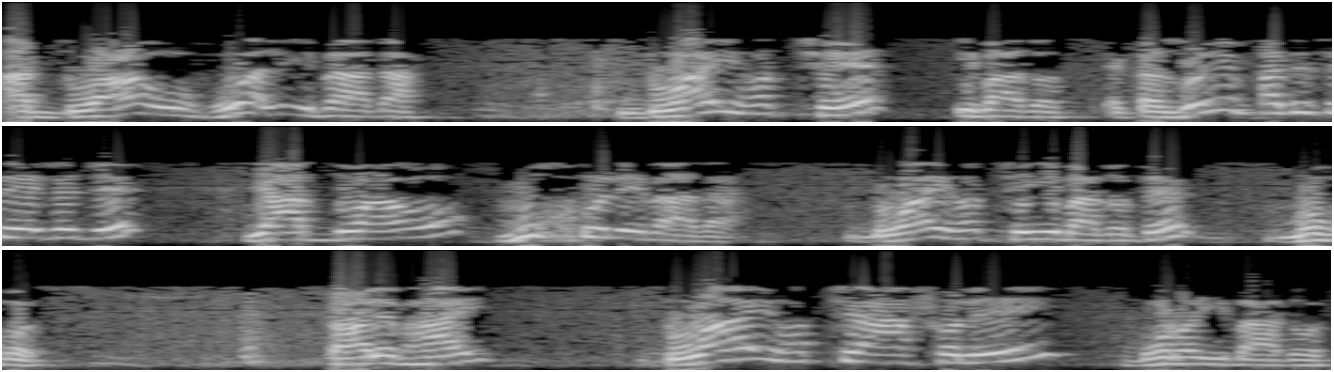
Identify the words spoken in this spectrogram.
আর দোয়া ও হুয়াল ইবাদা। দোয়াই হচ্ছে ইবাদত। একটা জয়ীফ হাদিসে এসেছে যে আর দোয়া ও মুখুল ইবাদা। দোয়াই হচ্ছে ইবাদতের মগজ। তাহলে ভাই দোয়াই হচ্ছে আসলে বড় ইবাদত।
